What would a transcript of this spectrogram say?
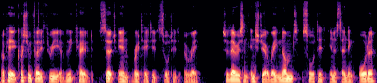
Okay, question 33 of LeetCode. Search in rotated sorted array. So there is an integer array nums sorted in ascending order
